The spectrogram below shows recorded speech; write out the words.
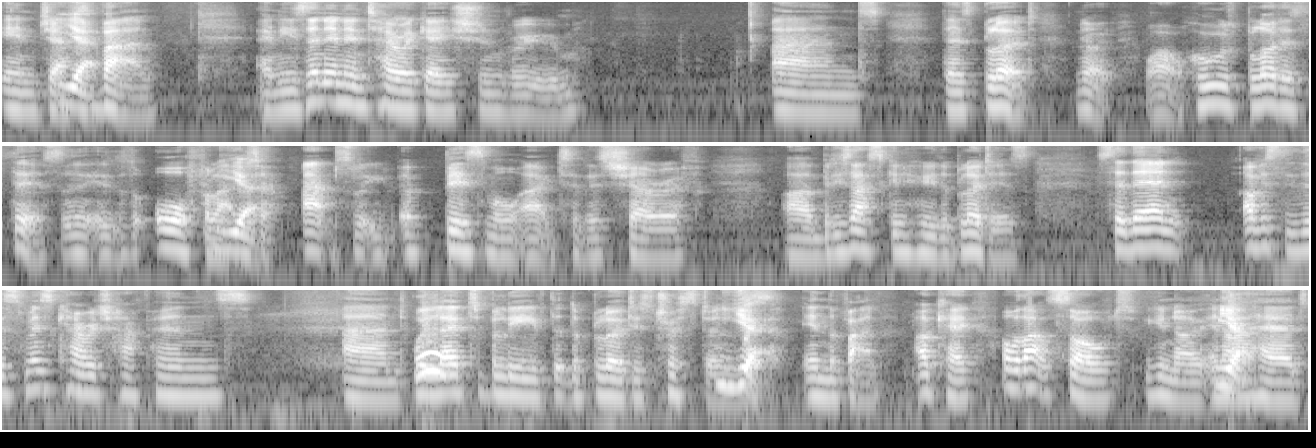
in Jeff's Yeah. van, and he's in an interrogation room, and there's blood. No, wow, whose blood is this? And it's an awful actor, Yeah. absolutely abysmal actor. This sheriff, um, but he's asking who the blood is. So then, obviously, this miscarriage happens, and we're Well- led to believe that the blood is Tristan's. Yeah. In the van. Okay. Oh, that's solved. You know, in Yeah. our head,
